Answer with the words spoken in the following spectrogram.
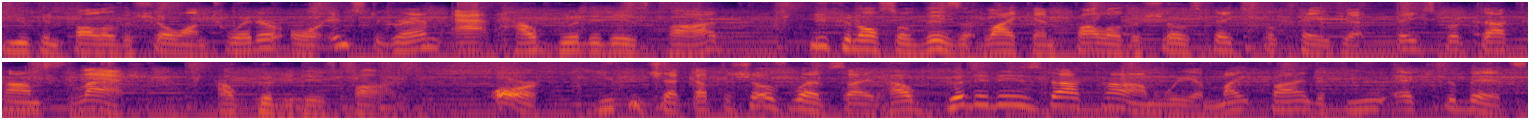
you can follow the show on Twitter or Instagram at howgooditispod. You can also visit, like, and follow the show's Facebook page at facebook.com slash howgooditispod. Or you can check out the show's website, howgooditis.com, where you might find a few extra bits.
